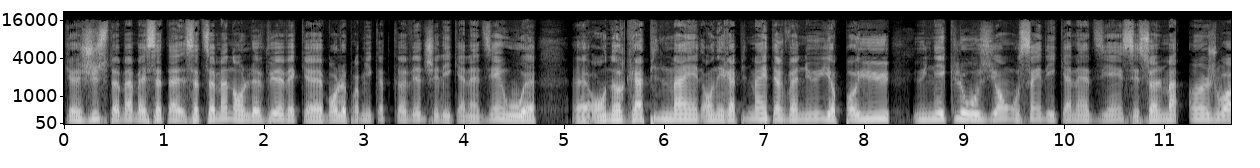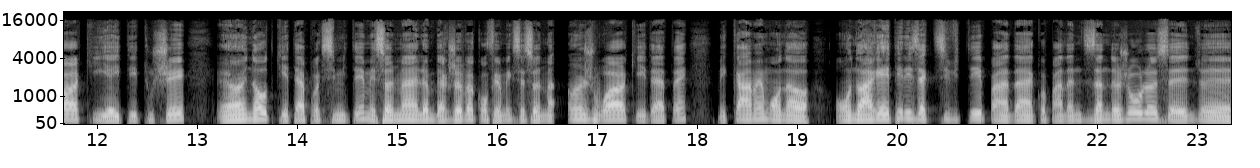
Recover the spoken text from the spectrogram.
que justement, ben, cette, semaine, on l'a vu avec euh, bon, le premier cas de COVID chez les Canadiens où euh, on a rapidement on est rapidement intervenu. Il n'y a pas eu une éclosion au sein des Canadiens. C'est seulement un joueur qui a été touché un autre qui était à proximité, mais seulement, là, Bergevin a confirmé que c'est seulement un joueur qui était atteint, mais quand même, on a, on a arrêté les activités pendant quoi, pendant une dizaine de jours, là, euh,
